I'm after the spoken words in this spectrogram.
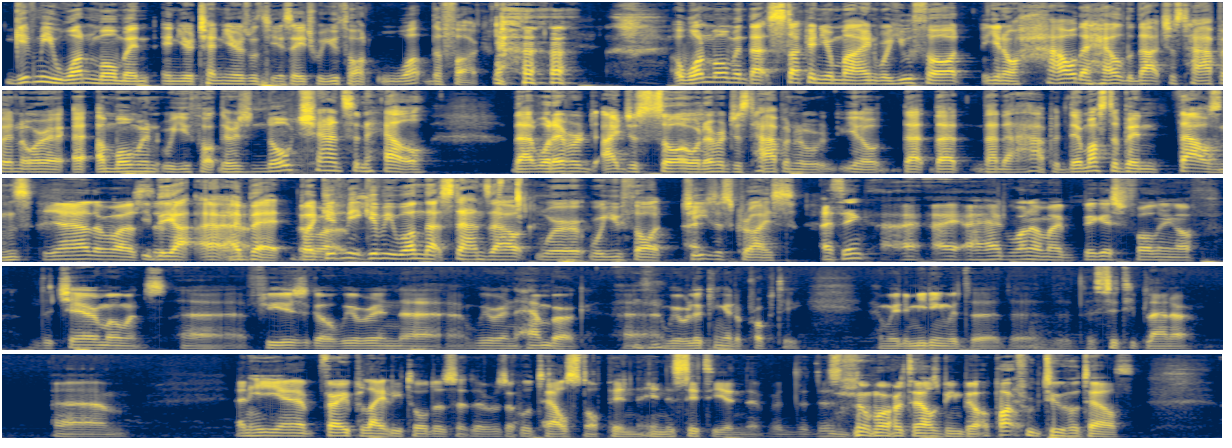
Give me one moment in your ten years with TSH where you thought, "What the fuck." A one moment that stuck in your mind where you thought, you know, how the hell did that just happen? Or a, a moment where you thought, there's no chance in hell that whatever I just saw, whatever just happened, or you know, that that that, that happened. There must have been thousands. yeah, there was. Yeah, I, I bet. there But give me give me one that stands out where where you thought, Jesus Christ. I think I, I, I had one of my biggest falling off the chair moments uh, a few years ago. We were in uh, we were in Hamburg. Uh, Mm-hmm. We were looking at a property, and we had a meeting with the the, the, city planner. Um, and he uh, very politely told us that there was a hotel stop in, in the city, and that that there's no more hotels being built apart from two hotels.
